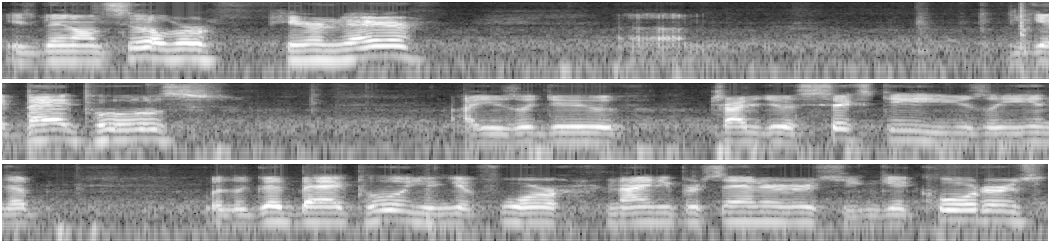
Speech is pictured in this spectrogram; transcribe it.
He's been on silver here and there. Um, you get bag pools. I usually do try to do a 60. You usually end up with a good bag pool. You can get four 90 percenters. You can get quarters.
